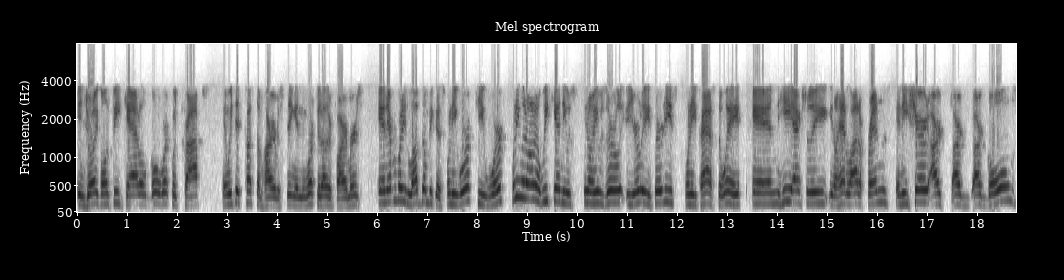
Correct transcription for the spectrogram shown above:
enjoy going feed cattle, go work with crops, and we did custom harvesting and worked with other farmers. And everybody loved him because when he worked, he worked. When he went on a weekend, he was, you know, he was early, early 30s when he passed away, and he actually, you know, had a lot of friends, and he shared our our our goals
